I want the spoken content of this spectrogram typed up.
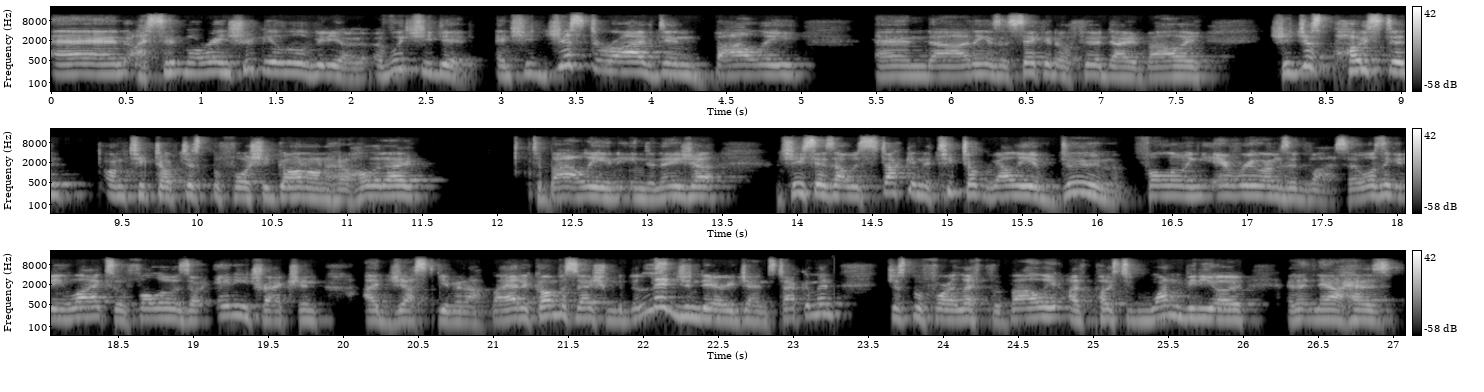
And I said, Maureen, shoot me a little video, of which she did. And she just arrived in Bali. And uh, I think it's the second or third day in Bali. She just posted on TikTok just before she'd gone on her holiday to Bali in Indonesia. She says, I was stuck in the TikTok valley of doom following everyone's advice. I wasn't getting likes or followers or any traction. I'd just given up. I had a conversation with the legendary James Tuckerman just before I left for Bali. I've posted one video and it now has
